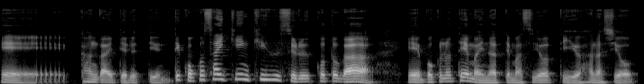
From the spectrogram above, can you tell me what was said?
えー考えてるっていうでここ最近寄付することが、えー僕のテーマになってますよっていう話を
